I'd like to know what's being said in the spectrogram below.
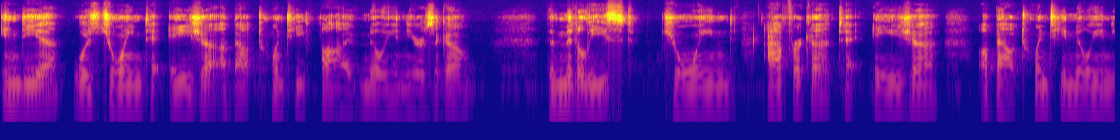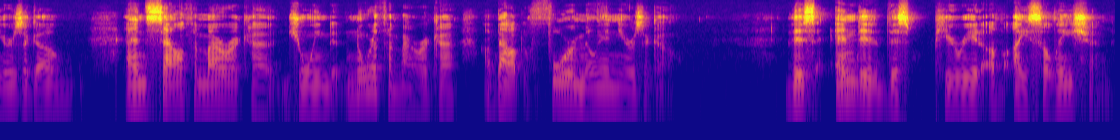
India was joined to Asia about 25 million years ago. The Middle East joined Africa to Asia about 20 million years ago, and South America joined North America about 4 million years ago. This ended this period of isolation,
